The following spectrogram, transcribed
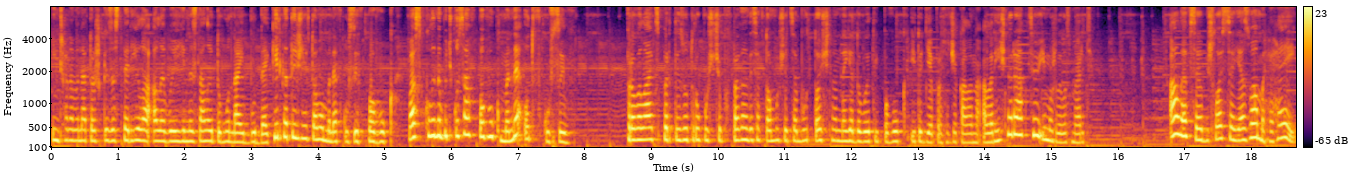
Інша новина трошки застаріла, але ви її не знали, тому най буде. Кілька тижнів тому мене вкусив павук. Вас коли-небудь кусав павук? Мене от вкусив. Провела експертизу трупу, щоб впевнитися в тому, що це був точно не ядовитий павук, і тоді я просто чекала на алергічну реакцію і можливу смерть. Але все обійшлося, я з вами, гей!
